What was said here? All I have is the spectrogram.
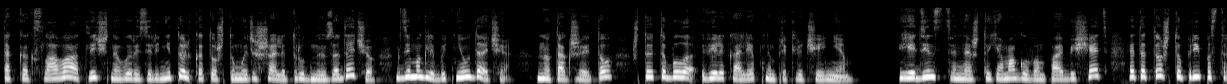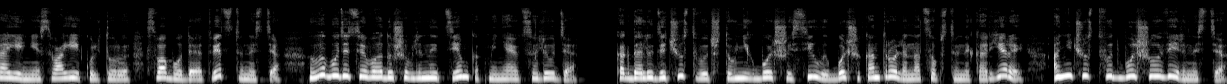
так как слова отлично выразили не только то, что мы решали трудную задачу, где могли быть неудачи, но также и то, что это было великолепным приключением. Единственное, что я могу вам пообещать, это то, что при построении своей культуры свободы и ответственности вы будете воодушевлены тем, как меняются люди. Когда люди чувствуют, что у них больше силы, больше контроля над собственной карьерой, они чувствуют больше уверенности,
